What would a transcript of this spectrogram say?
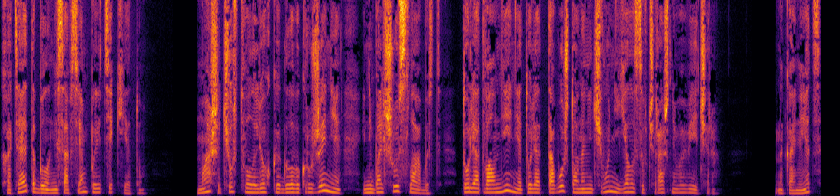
хотя это было не совсем по этикету. Маша чувствовала легкое головокружение и небольшую слабость, то ли от волнения, то ли от того, что она ничего не ела со вчерашнего вечера. Наконец,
